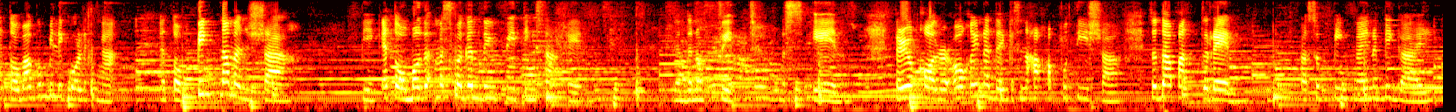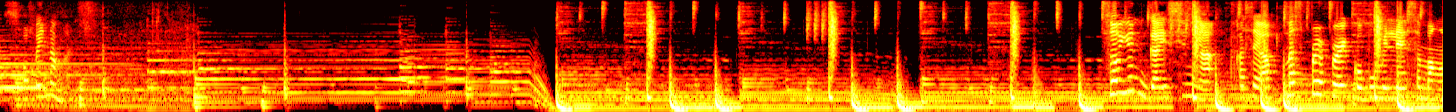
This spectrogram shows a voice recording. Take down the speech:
ito, bagong bili ko ulit nga. Ito, pink naman siya. Pink. Ito, mag mas maganda yung fitting sa akin. Ganda ng fit. As in. Pero yung color, okay na din kasi nakakaputi siya. Ito dapat red. Kaso pink nga yung nabigay. So, okay naman. Guys, yun nga. Kasi mas prefer ko bumili sa mga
